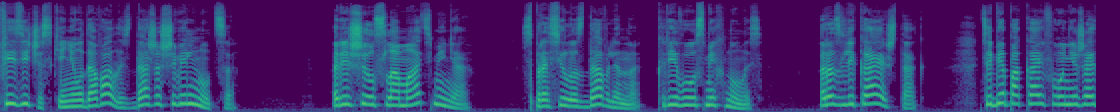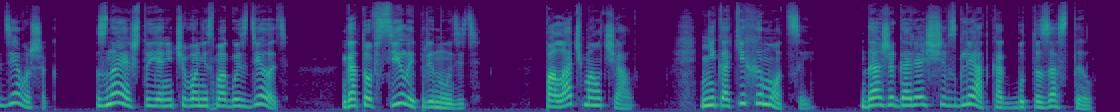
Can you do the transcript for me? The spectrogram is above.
Физически не удавалось даже шевельнуться. «Решил сломать меня?» — спросила сдавленно, криво усмехнулась. «Развлекаешь так? Тебе по кайфу унижать девушек? Знаешь, что я ничего не смогу сделать? Готов силой принудить?» Палач молчал. Никаких эмоций. Даже горящий взгляд как будто застыл.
